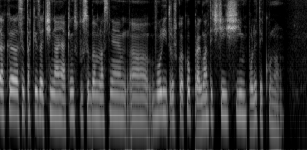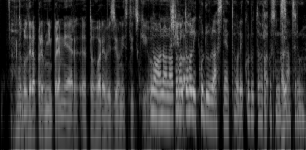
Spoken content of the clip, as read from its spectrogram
tak eh, se taky začíná nějakým způsobem vlastně uh, volí trošku jako pragmatičtější politiku. No. To byl teda první premiér eh, toho revizionistického No, no, no, toho, toho Likudu vlastně, toho Likudu toho roku 77.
